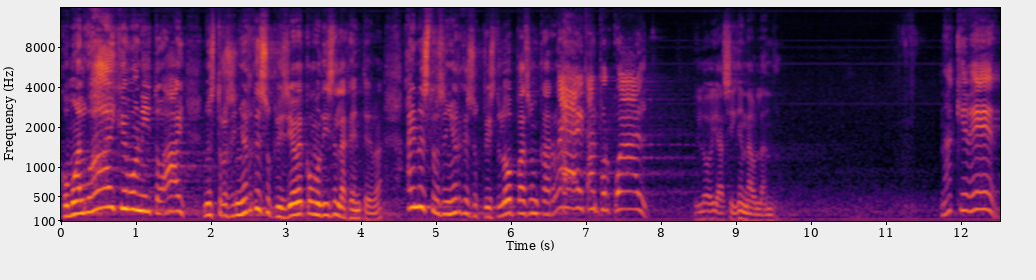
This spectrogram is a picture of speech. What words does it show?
como algo, ay, qué bonito, ay, nuestro Señor Jesucristo, ya ve cómo dice la gente, ¿verdad? Ay, nuestro Señor Jesucristo, luego pasa un carro, ay, tal por cual, y luego ya siguen hablando. Nada que ver.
